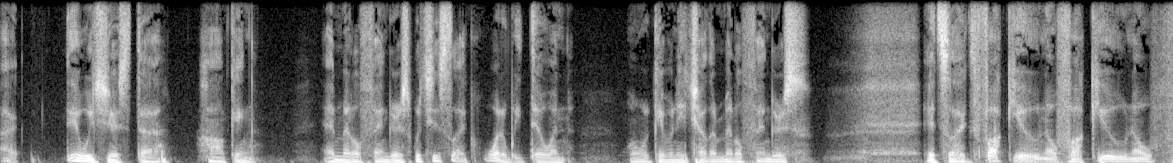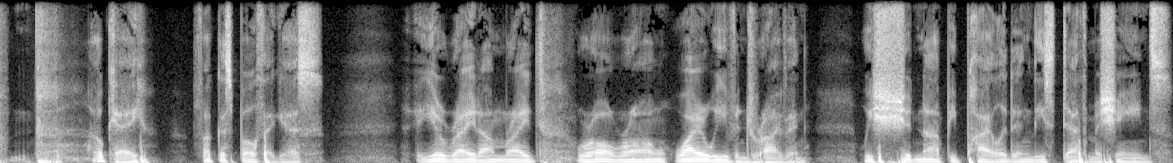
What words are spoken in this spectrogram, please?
I, it was just uh, honking and middle fingers, which is like, what are we doing when we're giving each other middle fingers? It's like, fuck you, no, fuck you, no, okay, fuck us both, I guess You're right, I'm right. We're all wrong. Why are we even driving? We should not be piloting these death machines.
